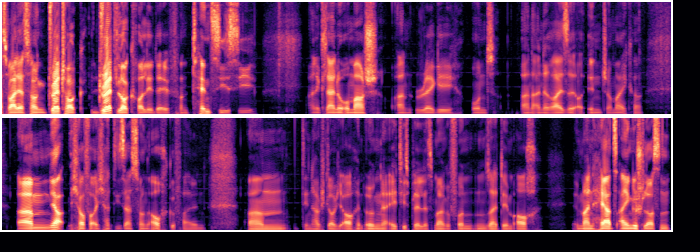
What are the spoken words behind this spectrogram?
Das war der Song Dreadlock, Dreadlock Holiday von 10cc. Eine kleine Hommage an Reggae und an eine Reise in Jamaika. Ähm, ja, ich hoffe, euch hat dieser Song auch gefallen. Ähm, den habe ich, glaube ich, auch in irgendeiner 80s-Playlist mal gefunden, seitdem auch in mein Herz eingeschlossen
